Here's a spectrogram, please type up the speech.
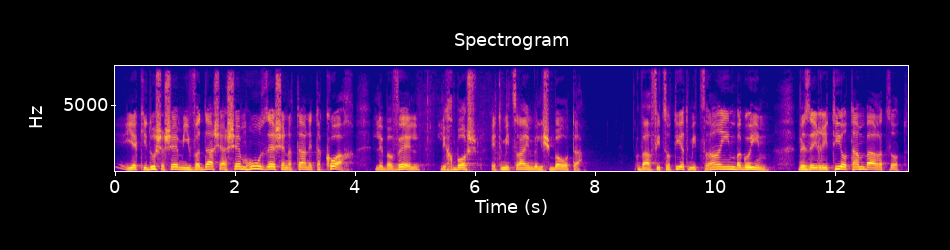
יהיה קידוש השם, יוודע שהשם הוא זה שנתן את הכוח לבבל לכבוש את מצרים ולשבור אותה. והפיצותי את מצרים בגויים, וזהיריתי אותם בארצות,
